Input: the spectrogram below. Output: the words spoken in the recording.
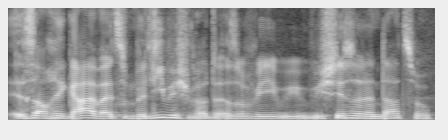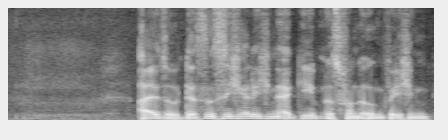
ist auch egal, weil es so beliebig wird. Also wie, wie, wie stehst du denn dazu? Also, das ist sicherlich ein Ergebnis von irgendwelchen,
